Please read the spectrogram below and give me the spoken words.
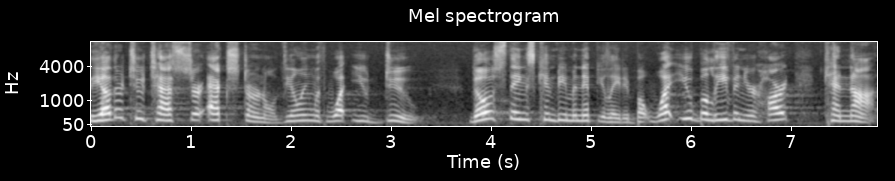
The other two tests are external, dealing with what you do. Those things can be manipulated, but what you believe in your heart cannot.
